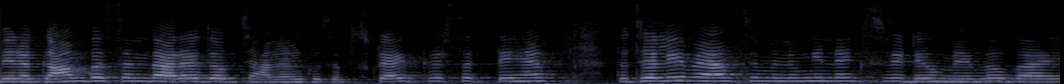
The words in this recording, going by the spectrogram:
मेरा काम पसंद आ रहा है तो आप चैनल को सब्सक्राइब कर सकते हैं। तो चलिए मैं आपसे मिलूँगी नेक्स्ट वीडियो में। बाय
